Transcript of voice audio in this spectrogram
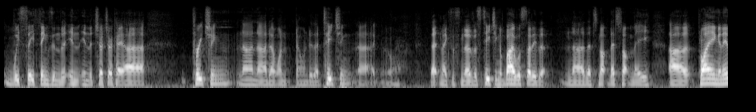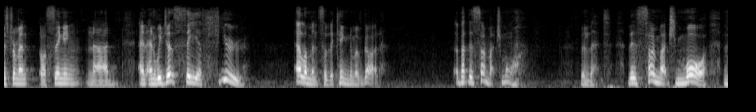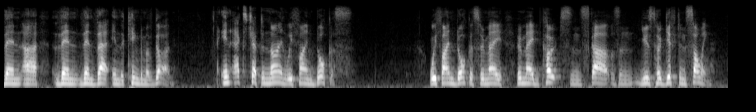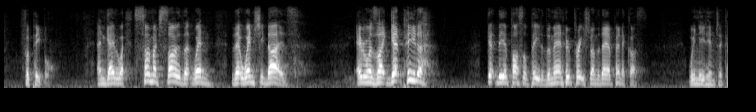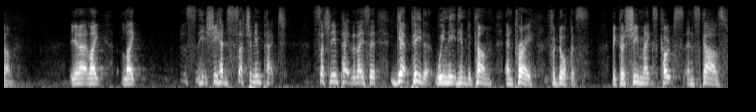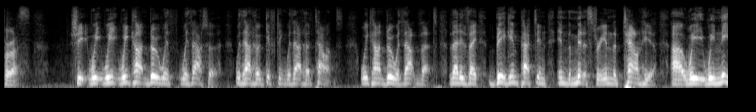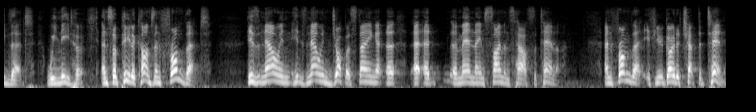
we see things in the in, in the church. Okay, uh, preaching, no, no, I don't want don't want to do that. Teaching, uh, oh, that makes us nervous. Teaching a Bible study, that no, that's not that's not me. Uh, playing an instrument or singing, nah. And and we just see a few elements of the kingdom of God. But there's so much more than that. There's so much more than uh, than, than that in the kingdom of God. In Acts chapter 9, we find Dorcas. We find Dorcas who made, who made coats and scarves and used her gift in sewing for people and gave away. So much so that when, that when she dies, everyone's like, Get Peter! Get the Apostle Peter, the man who preached on the day of Pentecost. We need him to come. You know, like, like she had such an impact, such an impact that they said, Get Peter, we need him to come and pray for Dorcas because she makes coats and scarves for us. She, we, we, we can't do with, without her, without her gifting, without her talent. We can't do without that. That is a big impact in, in the ministry, in the town here. Uh, we, we need that we need her. And so Peter comes, and from that, he's now in, he's now in Joppa, staying at a, at, at a man named Simon's house, the tanner. And from that, if you go to chapter 10,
